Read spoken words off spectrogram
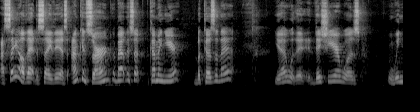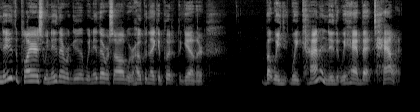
I say all that to say this I'm concerned about this upcoming year because of that. You know, this year was, we knew the players, we knew they were good, we knew they were solid, we were hoping they could put it together. But we, we kind of knew that we had that talent.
